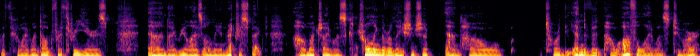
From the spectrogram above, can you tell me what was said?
with who I went out for three years. And I realize only in retrospect how much I was controlling the relationship and how, toward the end of it, how awful I was to her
